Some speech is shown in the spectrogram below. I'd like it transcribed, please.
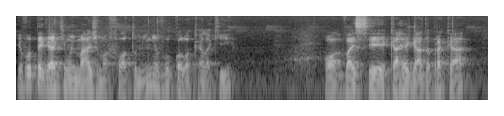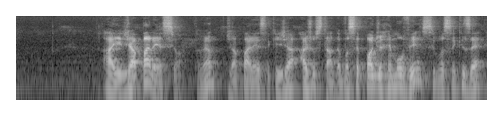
Eu vou pegar aqui uma imagem, uma foto minha, vou colocar ela aqui. Ó, vai ser carregada para cá. Aí já aparece, ó, tá vendo? Já aparece aqui já ajustada. Você pode remover se você quiser.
